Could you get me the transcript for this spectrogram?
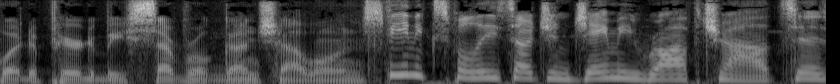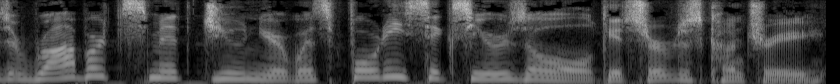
what appeared to be several gunshot wounds. Phoenix Police Sergeant Jamie Rothschild says Robert Smith Jr. was 46 years old. He had served his country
